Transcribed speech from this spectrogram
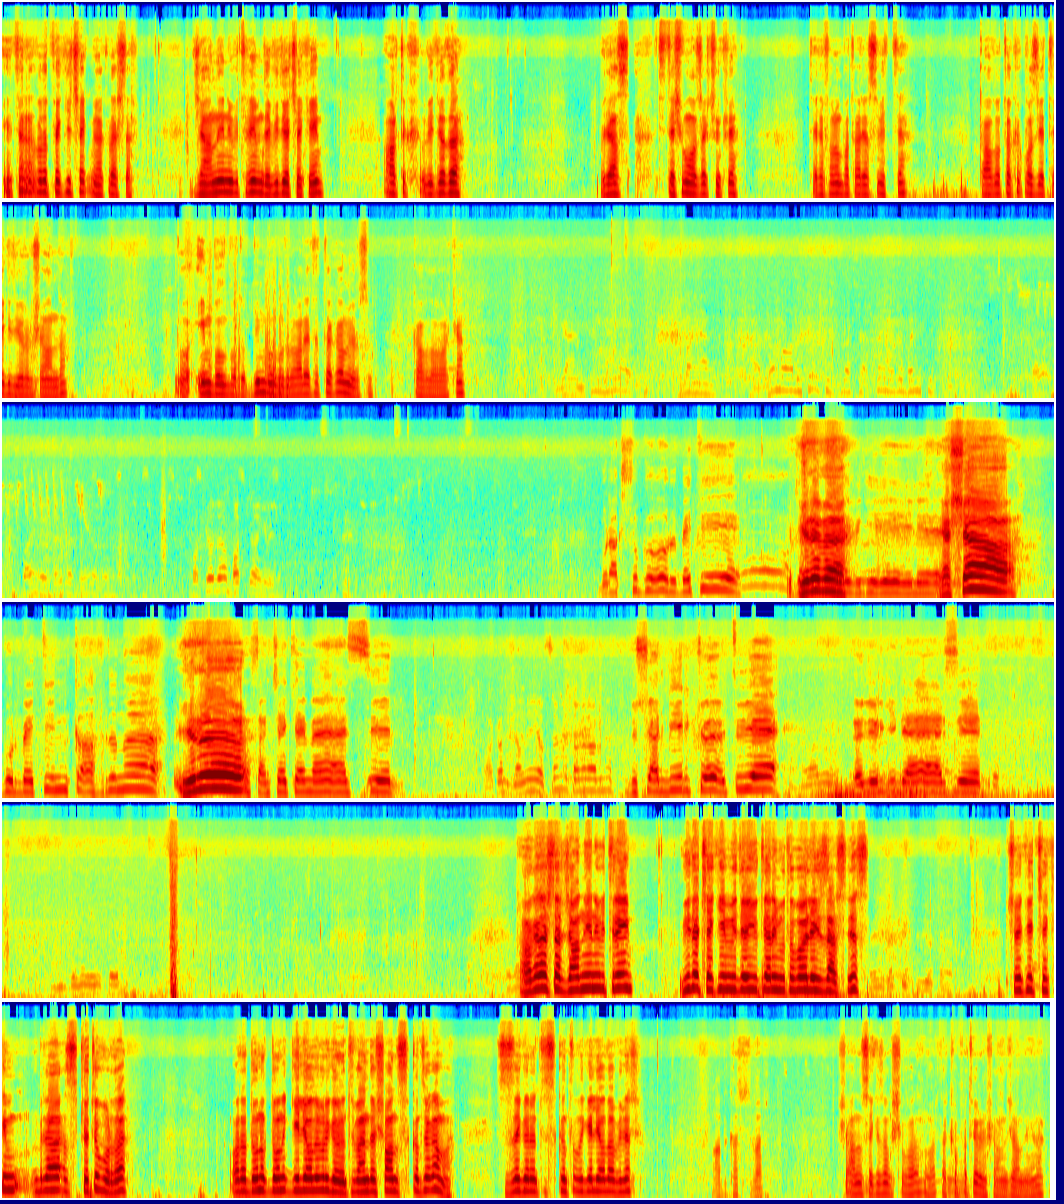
İnternet burada pek iyi çekmiyor arkadaşlar. Canlı yayını bitireyim de video çekeyim. Artık videoda biraz titreşim olacak çünkü telefonun bataryası bitti. Kablo takık vaziyette gidiyorum şu anda. O imbul budur, gimbal budur. Aleti takamıyoruz kablo varken. Bırak şu gurbeti. Yürü be. Sevgili. Yaşa. Gurbetin kahrını Yürü. sen çekemezsin. Hakan canlı yayın yapsana ya Tamer abine. Düşer bir kötüye. Ölür gidersin. Arkadaşlar canlı yayını bitireyim. Video çekeyim, videoyu yüklerim YouTube'a öyle izlersiniz. Çünkü çekim biraz kötü burada. O da donuk donuk geliyor olabilir görüntü. Bende şu anda sıkıntı yok ama size görüntü sıkıntılı geliyor olabilir. Abi kaç var? Şu anda 8-10 kişi var, var da kapatıyorum şu anda canlı yayını.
